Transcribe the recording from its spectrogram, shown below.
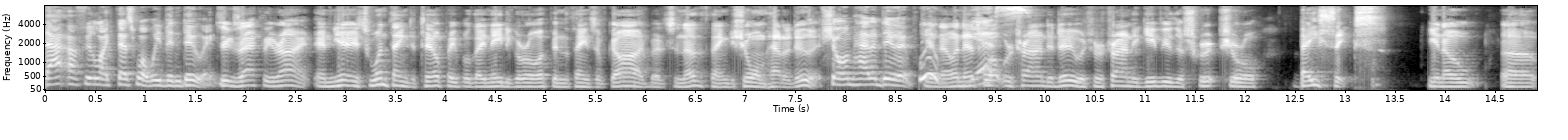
that i feel like that's what we've been doing it's exactly right. And yeah, it's one thing to tell people they need to grow up in the things of God, but it's another thing to show them how to do it. show them how to do it You know, and that's what we're trying to do. Is we're trying to give you the scriptural basics. You know, uh,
